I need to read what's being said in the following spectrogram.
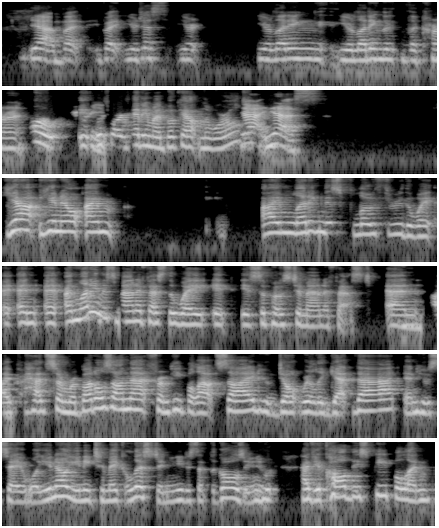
yeah, but but you're just you're you're letting you're letting the the current. Oh, it was getting my book out in the world. Yeah. Yes. Yeah, you know, I'm I'm letting this flow through the way, and, and, I'm letting this manifest the way it is supposed to manifest. And mm-hmm. I've had some rebuttals on that from people outside who don't really get that and who say, well, you know, you need to make a list and you need to set the goals. And you have you called these people and,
